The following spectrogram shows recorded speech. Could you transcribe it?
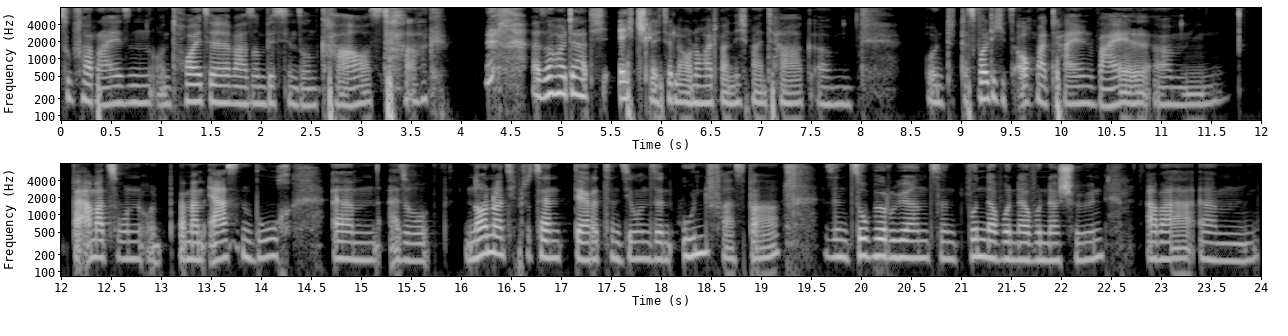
zu verreisen. Und heute war so ein bisschen so ein Chaos-Tag. Also heute hatte ich echt schlechte Laune, heute war nicht mein Tag. Ähm, und das wollte ich jetzt auch mal teilen, weil ähm, bei Amazon und bei meinem ersten Buch, ähm, also 99 Prozent der Rezensionen sind unfassbar, sind so berührend, sind wunder, wunder, wunderschön. Aber ähm,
